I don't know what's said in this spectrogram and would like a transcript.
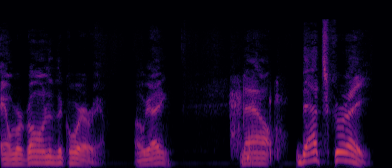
and we're going to the aquarium. Okay. Now, that's great.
